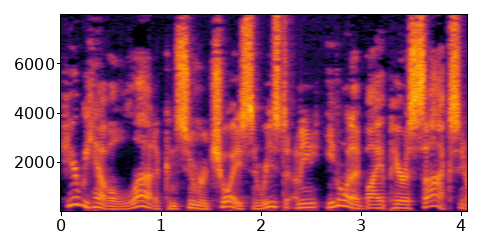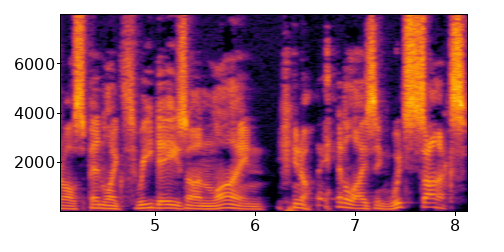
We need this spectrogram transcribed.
Here we have a lot of consumer choice and we used to, I mean, even when I buy a pair of socks, you know, I'll spend like three days online, you know, analyzing which socks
